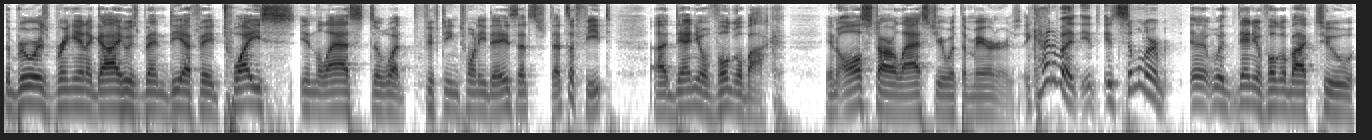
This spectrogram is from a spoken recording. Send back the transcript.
The Brewers bring in a guy who's been DFA'd twice in the last uh, what 15, 20 days. That's that's a feat. Uh, Daniel Vogelbach, an All Star last year with the Mariners. It kind of a it, it's similar uh, with Daniel Vogelbach to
